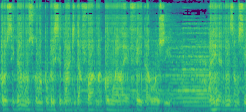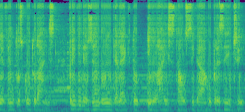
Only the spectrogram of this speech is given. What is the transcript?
prossigamos com a publicidade da forma como ela é feita hoje. Realizam-se eventos culturais, privilegiando o intelecto e lá está o cigarro presente,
